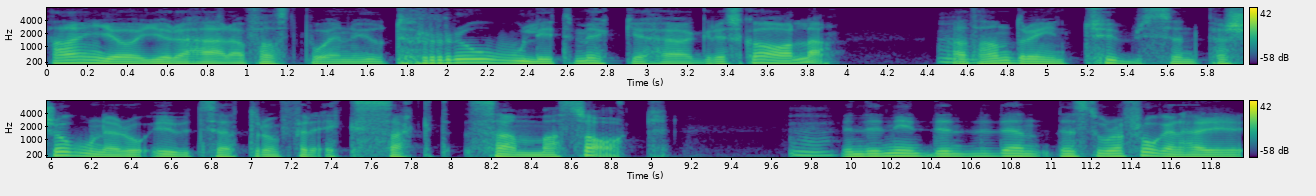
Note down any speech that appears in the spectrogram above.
Han gör ju det här fast på en otroligt mycket högre skala. Mm. Att han drar in tusen personer och utsätter dem för exakt samma sak. Mm. Men den, den, den, den stora frågan här i,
